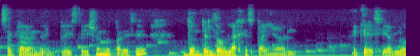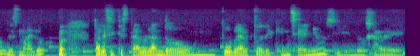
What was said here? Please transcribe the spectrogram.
sacaron en PlayStation, me parece, donde el doblaje español, hay que decirlo, es malo. parece que está hablando un puberto de 15 años y no sabe.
